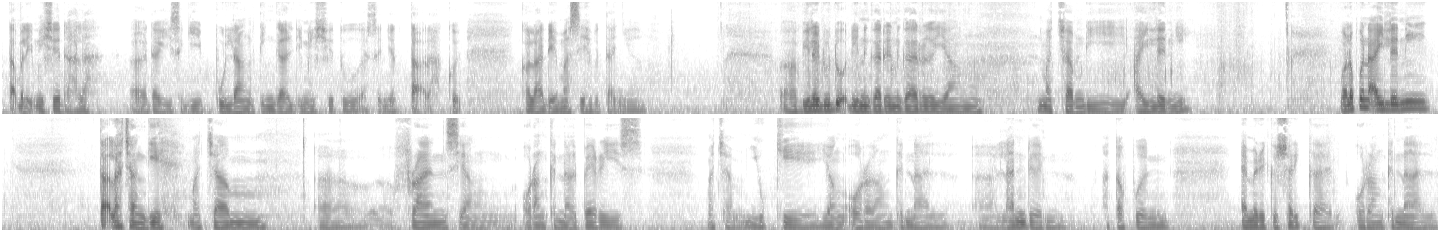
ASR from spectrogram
tak balik Malaysia dah lah uh, dari segi pulang tinggal di Malaysia tu rasanya taklah kot kalau dia masih bertanya uh, bila duduk di negara-negara yang macam di island ni walaupun island ni taklah canggih macam uh, France yang orang kenal Paris macam UK yang orang kenal uh, London ataupun Amerika Syarikat orang kenal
